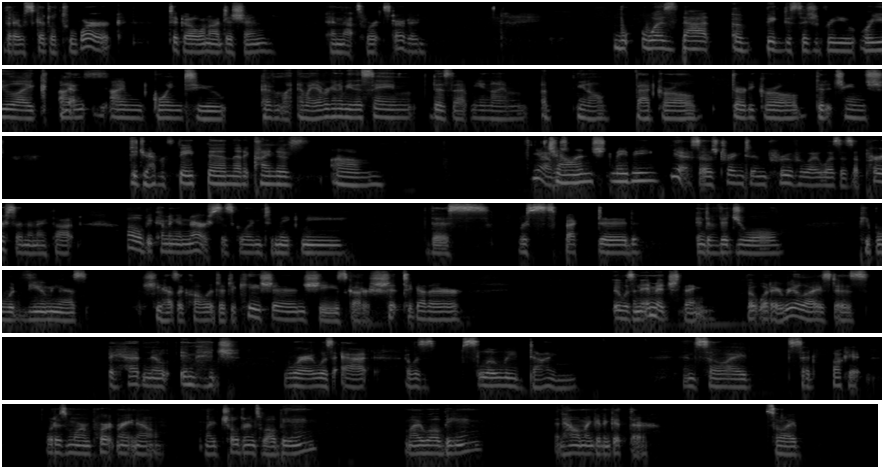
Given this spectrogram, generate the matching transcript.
that I was scheduled to work to go and audition, and that's where it started. W- was that a big decision for you? Were you like, I'm, Yes. I'm going to, am I, am I ever going to be the same? Does that mean I'm a, you know, bad girl, dirty girl? Did it change? Did you have a faith then that it kind of um, Yeah, I was challenged maybe? Yes, I was trying to improve who I was as a person, and I thought, oh, becoming a nurse is going to make me this respected individual. People would view me as she has a college education, she's got her shit together. It was an image thing, but what I realized is I had no image where I was at. I was slowly dying. And so I said, fuck it what is more important right now my children's well-being my well-being and how am i going to get there so i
